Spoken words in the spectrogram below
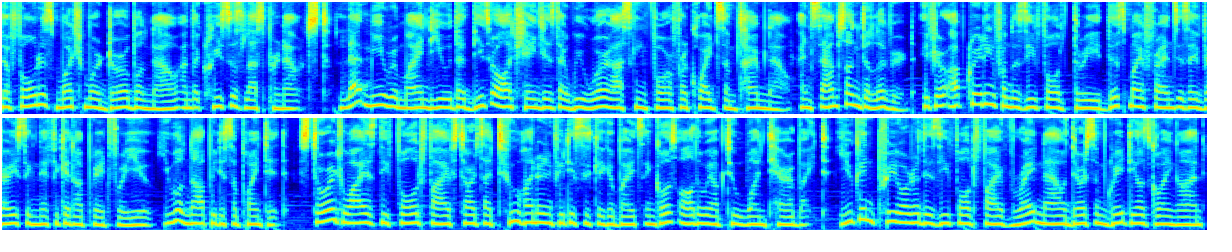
the phone is much more durable now, and the crease is less pronounced. Let me remind you that these are all changes that we were asking for for quite some time now, and Samsung delivered. If you're upgrading from the Z Fold 3, this my friends is a very significant upgrade for you. You will not be disappointed. Storage wise, the Fold 5 starts at 256 gigabytes and goes all the way up to 1 terabyte. You can pre-order the Z Fold 5 right now. There are some great deals going on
